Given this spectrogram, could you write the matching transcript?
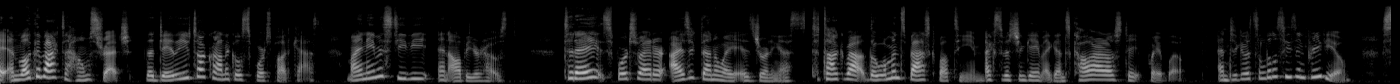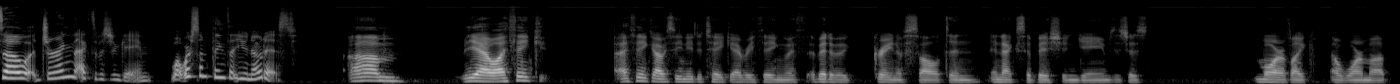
and welcome back to Homestretch, the Daily Utah Chronicles sports podcast. My name is Stevie, and I'll be your host. Today, sports writer Isaac Dunaway is joining us to talk about the women's basketball team exhibition game against Colorado State Pueblo and to give us a little season preview. So, during the exhibition game, what were some things that you noticed? Um, yeah, well, I think, I think obviously you need to take everything with a bit of a grain of salt in in exhibition games. It's just more of like a warm up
